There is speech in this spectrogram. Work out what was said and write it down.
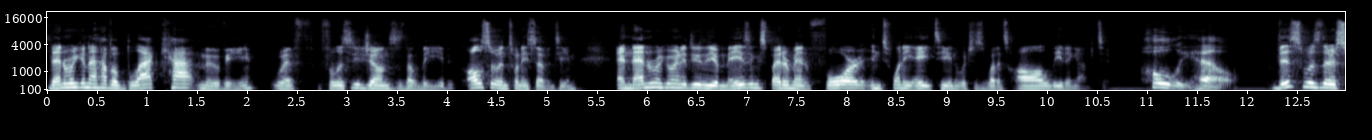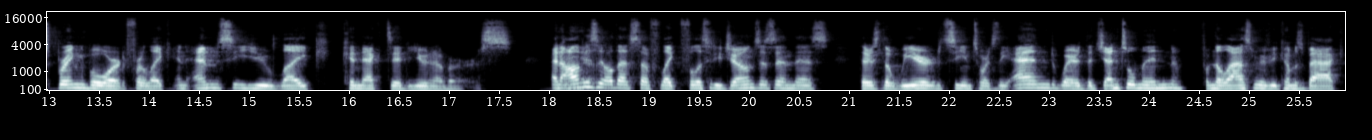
Then we're going to have a Black Cat movie with Felicity Jones as the lead, also in 2017. And then we're going to do The Amazing Spider Man 4 in 2018, which is what it's all leading up to Holy hell. this was their springboard for like an MCU like connected universe. And Yeah. obviously all that stuff like Felicity Jones is in this. There's the weird scene towards the end where the gentleman from the last movie comes back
